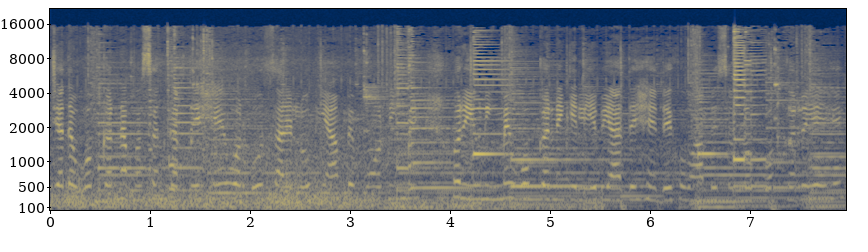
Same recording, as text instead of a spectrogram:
ज़्यादा वॉक करना पसंद करते हैं और बहुत सारे लोग यहाँ पे मॉर्निंग में और इवनिंग में वॉक करने के लिए भी आते हैं। देखो, वहाँ पे सब लोग वॉक कर रहे हैं।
